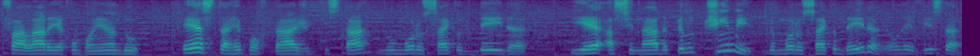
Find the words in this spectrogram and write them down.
falar aí acompanhando esta reportagem que está no Motorcycle Data e é assinada pelo time do Motorcycle Data, é uma revista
